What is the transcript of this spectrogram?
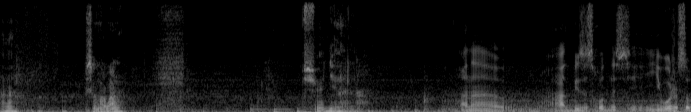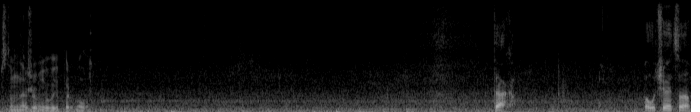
Ага. Все нормально? Все идеально. Она от безысходности его же собственным ножом его и пырнула. Так. Получается,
